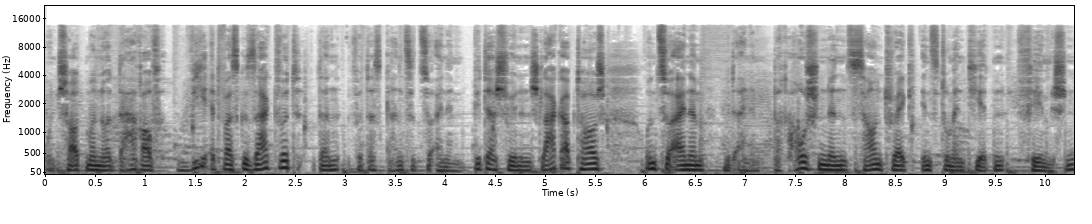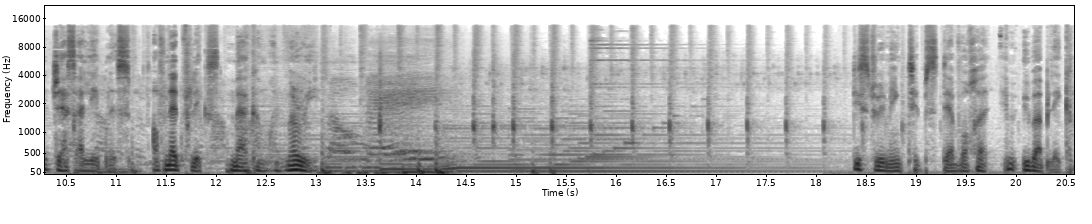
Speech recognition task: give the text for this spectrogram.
und schaut man nur darauf, wie etwas gesagt wird, dann wird das Ganze zu einem bitterschönen Schlagabtausch und zu einem mit einem berauschenden Soundtrack instrumentierten filmischen Jazzerlebnis. Auf Netflix Malcolm und Marie. die Streaming-Tipps der Woche im Überblick.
